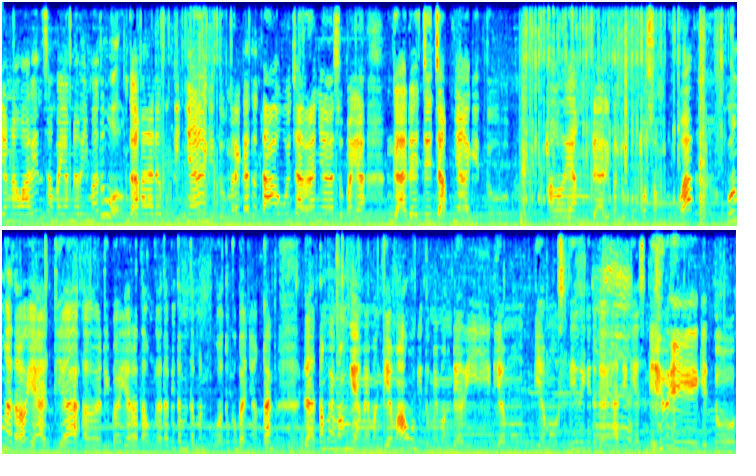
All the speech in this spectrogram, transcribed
Yang nawarin sama yang nerima tuh nggak akan ada buktinya gitu. Mereka tuh tahu caranya supaya nggak ada jejaknya gitu. Kalau yang dari pendukung 02 gue nggak tahu ya dia uh, dibayar atau enggak tapi teman-teman gue tuh kebanyakan datang memang ya memang dia mau gitu memang dari dia mau dia mau sendiri gitu dari hati dia sendiri gitu.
